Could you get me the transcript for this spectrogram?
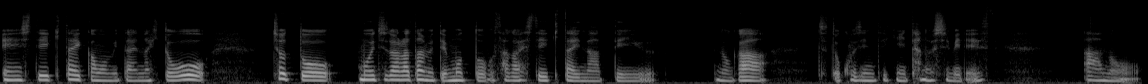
援していきたいかもみたいな人をちょっともう一度改めてもっと探していきたいなっていうのがちょっと個人的に楽しみです。あの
